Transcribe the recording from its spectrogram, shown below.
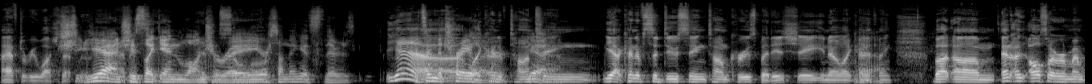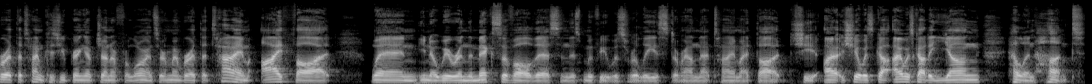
I have to rewatch that. She, yeah, and she's like in lingerie so or something. It's there's yeah, it's in the trailer, like kind of taunting, yeah. yeah. kind of seducing Tom Cruise, but is she, you know, like kind yeah. of thing. But um, and also I remember at the time because you bring up Jennifer Lawrence. I remember at the time I thought when you know we were in the mix of all this and this movie was released around that time, I thought she, I, she always got, I always got a young Helen Hunt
